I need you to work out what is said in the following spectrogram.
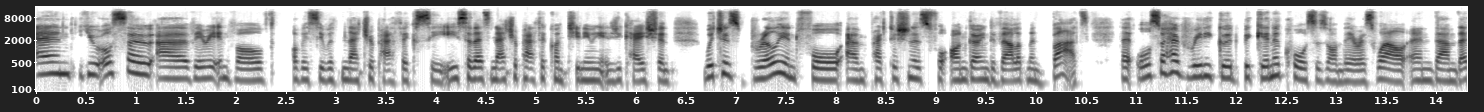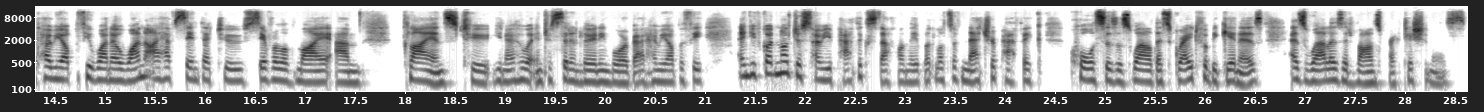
and you're also uh, very involved obviously with naturopathic CE. So that's naturopathic continuing education, which is brilliant for um, practitioners for ongoing development, but they also have really good beginner courses on there as well. And um, that homeopathy 101, I have sent that to several of my um, clients to, you know, who are interested in learning more about homeopathy. And you've got not just homeopathic stuff on there, but lots of naturopathic courses as well. That's great for beginners as well as advanced practitioners.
